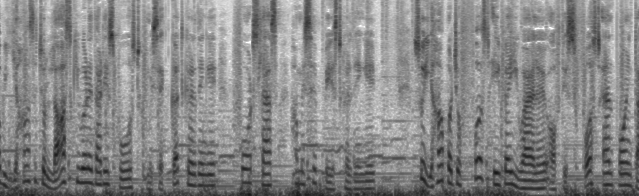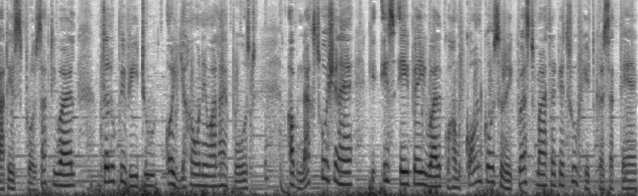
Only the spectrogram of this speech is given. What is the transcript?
अब यहाँ से जो लास्ट की वर्ड है दैट इज़ पोस्ट हम इसे कट कर देंगे। फोर्थ स्लैश हम इसे पेस्ट कर देंगे। सो so, यहाँ पर जो फ़र्स्ट ए पी आई है of this first end point that is project U I W V two और यहाँ होने वाला है पोस्ट अब नेक्स्ट क्वेश्चन है कि इस ए पी आई को हम कौन कौन से रिक्वेस्ट मैथड के थ्रू हिट कर सकते हैं?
